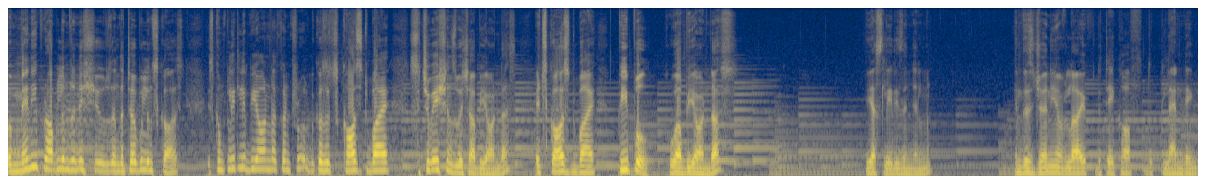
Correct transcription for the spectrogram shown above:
But many problems and issues and the turbulence caused is completely beyond our control because it's caused by situations which are beyond us. It's caused by people who are beyond us. Yes, ladies and gentlemen, in this journey of life, the takeoff, the landing,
